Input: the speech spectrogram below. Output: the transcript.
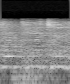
give peace to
